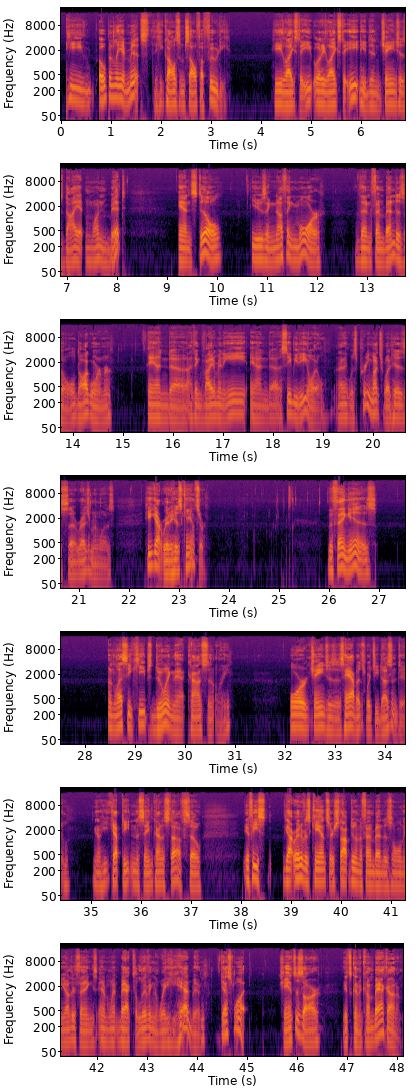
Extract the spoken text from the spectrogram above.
he openly admits he calls himself a foodie. He likes to eat what he likes to eat. He didn't change his diet one bit, and still using nothing more than fenbendazole, dog wormer, and uh, I think vitamin E and uh, CBD oil. I think was pretty much what his uh, regimen was. He got rid of his cancer. The thing is, unless he keeps doing that constantly or changes his habits, which he doesn't do, you know, he kept eating the same kind of stuff. So if he's got rid of his cancer, stopped doing the fenbendazole and the other things, and went back to living the way he had been, guess what? Chances are it's going to come back on him.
